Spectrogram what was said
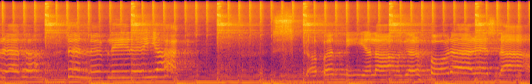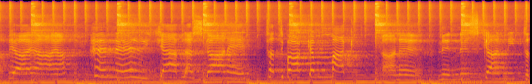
rädda, nu blir det jakt. Skapa nya lagar, hårdare straff. Ja, ja, ja. Nu jävlar ska ni ta tillbaka makt. Ja, nu, nu, nu ska ni ta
